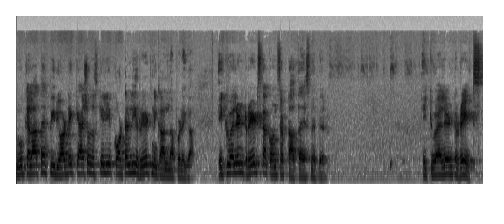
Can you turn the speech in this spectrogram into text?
वो कहलाते हैं पीरियोडिक कैश फ्लोज उसके लिए क्वार्टरली रेट निकालना पड़ेगा। इक्वेलेंट रेट्स का कॉन्सेप्ट आता है इसमें फिर। इक्वेलेंट रेट्स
